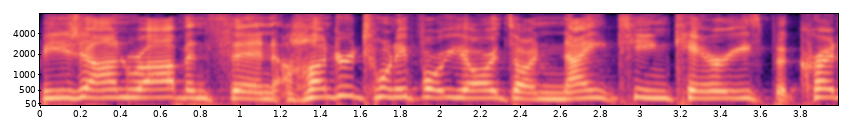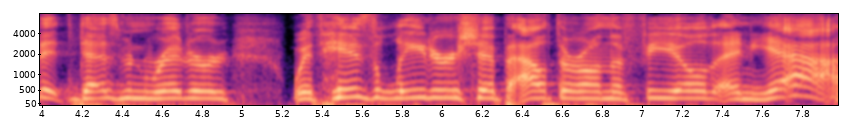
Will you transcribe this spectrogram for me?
Bijan Robinson, 124 yards on 19 carries, but credit Desmond Ridder with his leadership out there on the field. And yeah,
